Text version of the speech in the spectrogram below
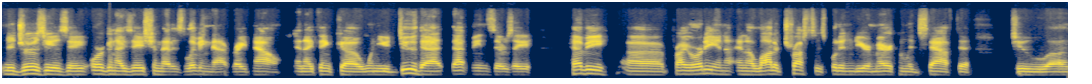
New Jersey is a organization that is living that right now and I think uh, when you do that, that means there's a heavy uh, priority and, and a lot of trust is put into your American League staff to to uh,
